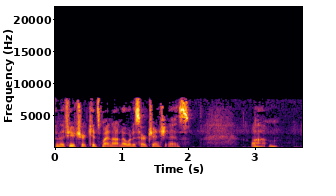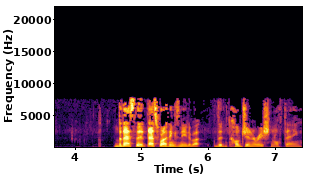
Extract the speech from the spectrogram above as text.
in the future kids might not know what a search engine is. Um, but that's the that's what I think is neat about the whole generational thing,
